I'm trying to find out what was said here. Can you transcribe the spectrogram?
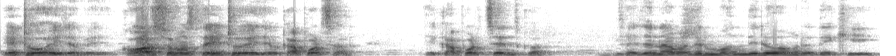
এঁটো হয়ে যাবে, ঘর সমস্ত এঁটো হয়ে যাবে, কাপড় ছাড়। এই কাপড় চেঞ্জ কর। সেই জন্য আমাদের মন্দিরেও আমরা দেখি,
